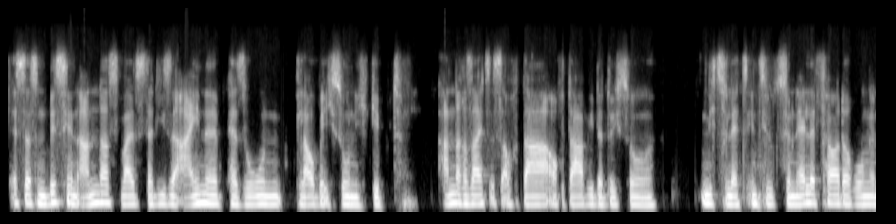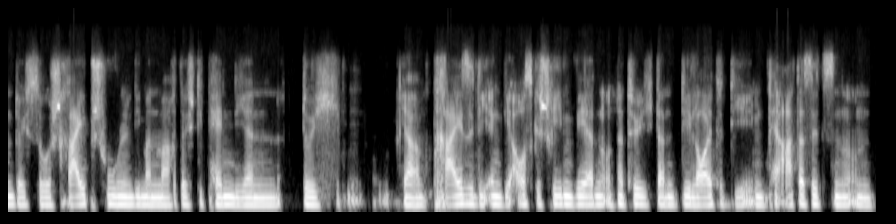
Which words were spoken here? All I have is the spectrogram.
ist das ein bisschen anders, weil es da diese eine Person, glaube ich, so nicht gibt. Andererseits ist auch da, auch da wieder durch so nicht zuletzt institutionelle Förderungen, durch so Schreibschulen, die man macht, durch Stipendien, durch ja, Preise, die irgendwie ausgeschrieben werden und natürlich dann die Leute, die im Theater sitzen und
